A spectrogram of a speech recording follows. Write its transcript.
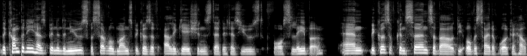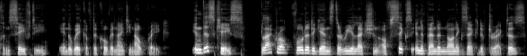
The company has been in the news for several months because of allegations that it has used forced labor and because of concerns about the oversight of worker health and safety in the wake of the COVID 19 outbreak. In this case, BlackRock voted against the re election of six independent non executive directors,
